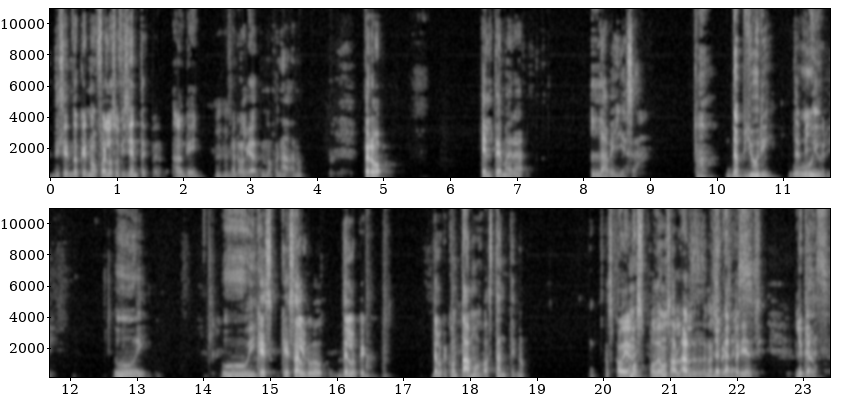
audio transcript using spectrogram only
diciendo que no fue lo suficiente, pero Ok. Ujú. en realidad no fue nada, ¿no? Pero el tema era la belleza. The Beauty. The Uy. beauty. Uy. Uy. Que es, que es algo de lo que de lo que contamos bastante, ¿no? Nos podemos, podemos hablar desde nuestra Lo caras. experiencia. Lucas.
